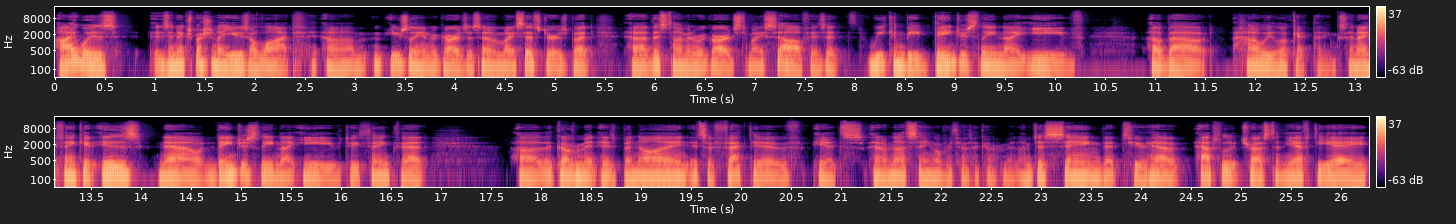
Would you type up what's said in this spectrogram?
I was is an expression I use a lot, um, usually in regards to some of my sisters, but uh, this time in regards to myself, is that we can be dangerously naive about how we look at things. And I think it is now dangerously naive to think that uh, the government is benign, it's effective, it's, and I'm not saying overthrow the government. I'm just saying that to have absolute trust in the FDA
